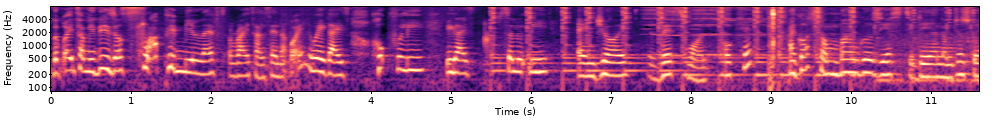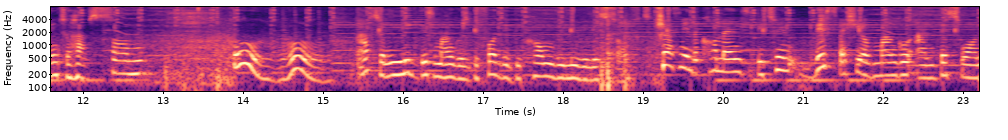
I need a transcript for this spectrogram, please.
the vitamin d is just slapping me left right and center but anyway guys hopefully you guys absolutely enjoy this one okay i got some mangoes yesterday and i'm just going to have some oh. I have to lick these mangoes before they become really really soft. Trust me in the comments between this special of mango and this one,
